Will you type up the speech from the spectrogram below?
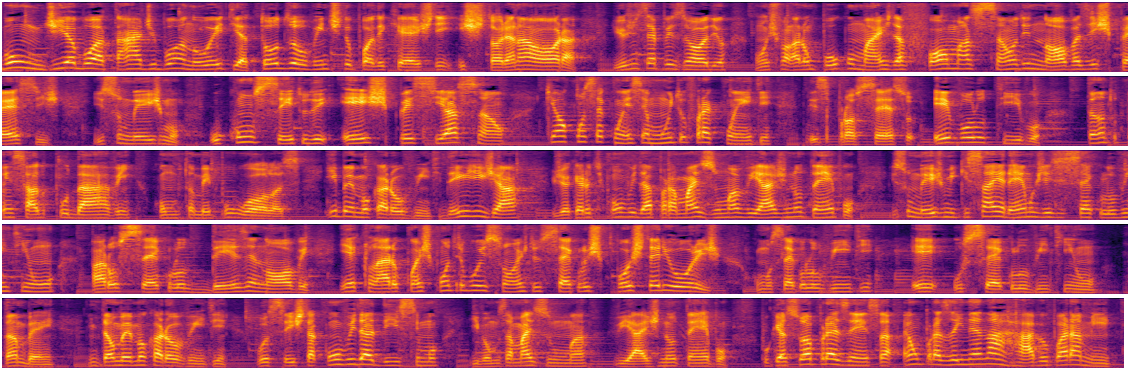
bom dia, boa tarde, boa noite a todos os ouvintes do podcast História na Hora. E hoje nesse episódio vamos falar um pouco mais da formação de novas espécies. Isso mesmo, o conceito de especiação, que é uma consequência muito frequente desse processo evolutivo, tanto pensado por Darwin como também por Wallace. E bem, meu caro ouvinte, desde já já quero te convidar para mais uma viagem no tempo. Isso mesmo, que sairemos desse século 21 para o século 19 e é claro com as contribuições dos séculos posteriores, como o século 20 e o século 21 também. Então, bem, meu caro ouvinte, você está convidadíssimo e vamos a mais uma viagem no tempo, porque a sua presença é um prazer inenarrável para mim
